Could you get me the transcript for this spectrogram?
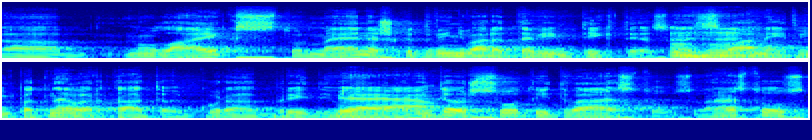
Uh, nu, laiks, tur mēneši, kad viņi var ar tevi tikties, mm -hmm. zvanīt. Viņi pat nevar tādu, kurā brīdī uzsākt. Viņi tev var sūtīt vēstules. Vēstules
